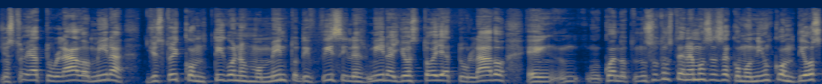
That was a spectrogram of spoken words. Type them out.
yo estoy a tu lado, mira, yo estoy contigo en los momentos difíciles, mira, yo estoy a tu lado. Cuando nosotros tenemos esa comunión con Dios,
